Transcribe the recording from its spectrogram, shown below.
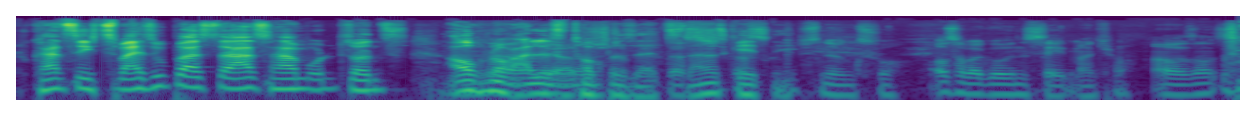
Du kannst nicht zwei Superstars haben und sonst auch noch alles top besetzt. Das, das, das, geht das nicht. nirgendwo. Außer bei Golden State manchmal. Aber sonst.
